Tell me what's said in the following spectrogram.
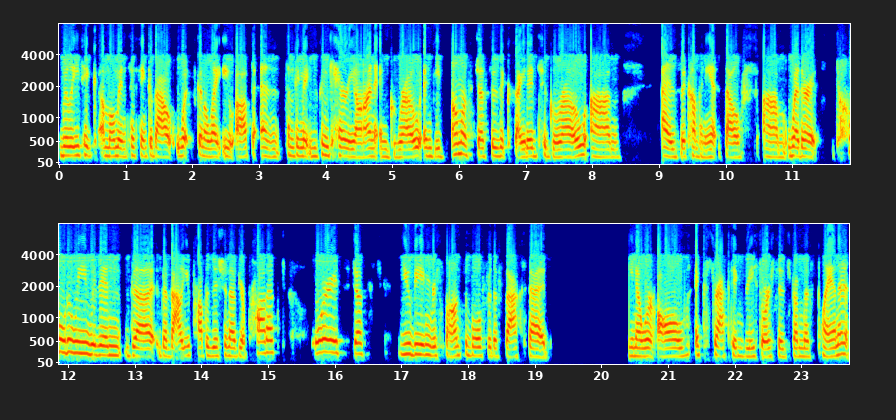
really take a moment to think about what's going to light you up and something that you can carry on and grow and be almost just as excited to grow um, as the company itself, um, whether it's totally within the, the value proposition of your product or it's just you being responsible for the fact that you know we're all extracting resources from this planet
